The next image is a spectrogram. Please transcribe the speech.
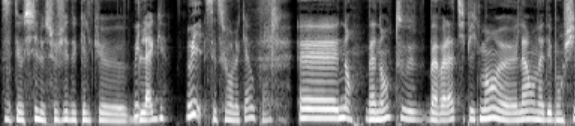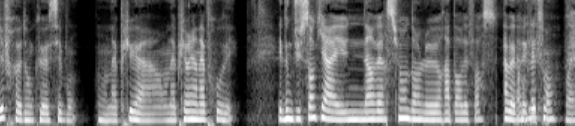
c'était aussi le sujet de quelques Oui. blagues. Oui. C'est toujours le cas ou pas? Euh, non, bah non, tout- bah voilà, typiquement euh, là on a des bons chiffres donc euh, c'est bon. On n'a plus à, on n'a plus rien à prouver. Et donc tu sens qu'il y a une inversion dans le rapport de force Ah bah complètement. Ouais.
